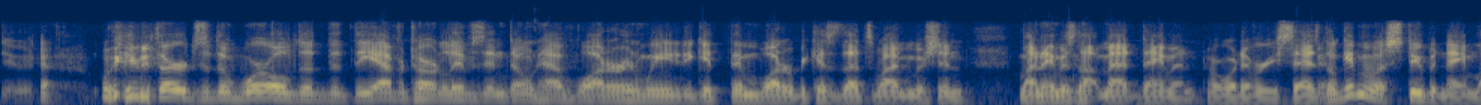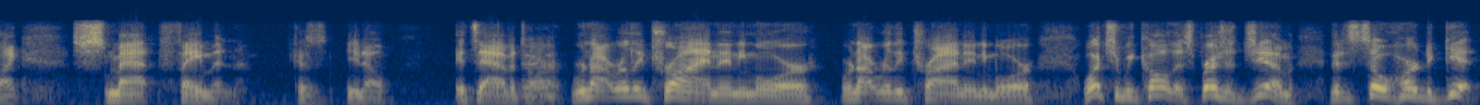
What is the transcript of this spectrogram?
two thirds of the world that the Avatar lives in don't have water, and we need to get them water because that's my mission. My name is not Matt Damon or whatever he says. They'll give him a stupid name like Smat Feynman because you know it's Avatar. Yeah. We're not really trying anymore. We're not really trying anymore. What should we call this precious gem that it's so hard to get?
